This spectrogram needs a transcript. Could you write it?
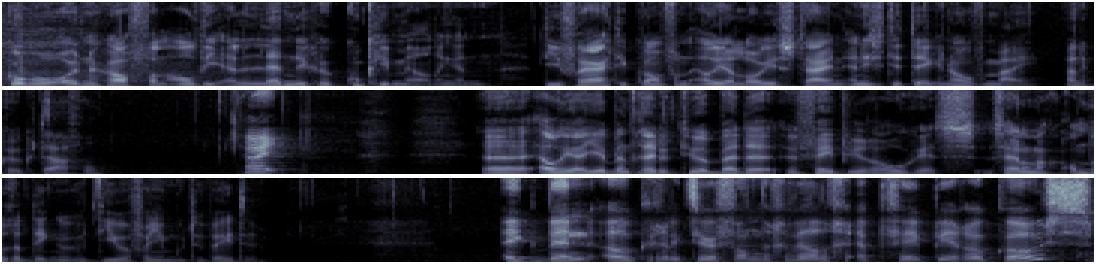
Komen we ooit nog af van al die ellendige cookie-meldingen? Die vraag die kwam van Elja Looijenstein en die zit hier tegenover mij aan de keukentafel. Hoi. Uh, Elja, jij bent redacteur bij de VPRO-gids. Zijn er nog andere dingen die we van je moeten weten? Ik ben ook redacteur van de geweldige app VPRO Koos.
